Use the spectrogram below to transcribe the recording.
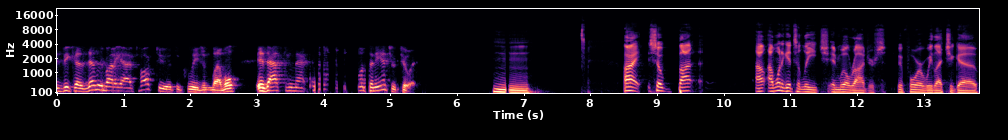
is because everybody I've talked to at the collegiate level is asking that question, wants an answer to it. Hmm. All right. So, but I, I want to get to Leach and Will Rogers before we let you go.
